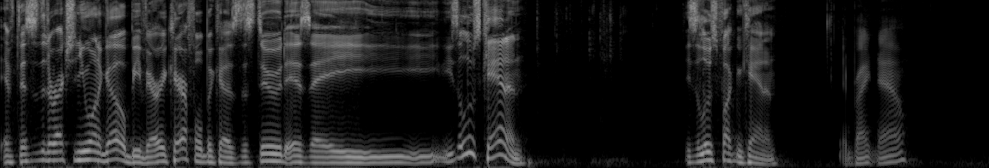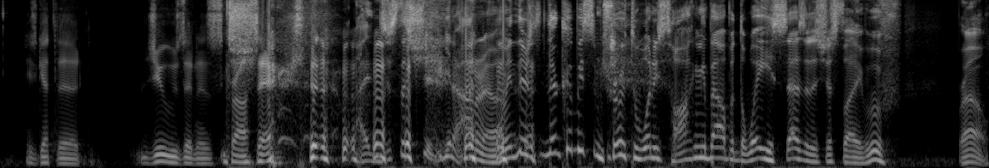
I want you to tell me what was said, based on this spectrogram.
if this is the direction you want to go, be very careful because this dude is a he's a loose cannon. He's a loose fucking cannon. And right now, he's got the Jews in his crosshairs. I just the shit, you know, I don't know. I mean, there's there could be some truth to what he's talking about, but the way he says it is just like, oof, bro,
